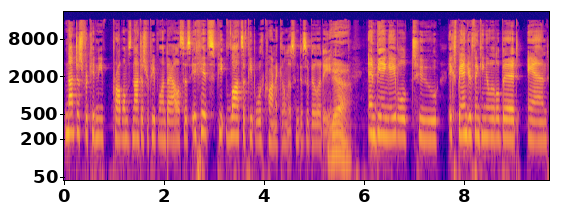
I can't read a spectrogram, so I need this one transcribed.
not just for kidney problems, not just for people on dialysis, it hits pe- lots of people with chronic illness and disability. Yeah. And being able to expand your thinking a little bit and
